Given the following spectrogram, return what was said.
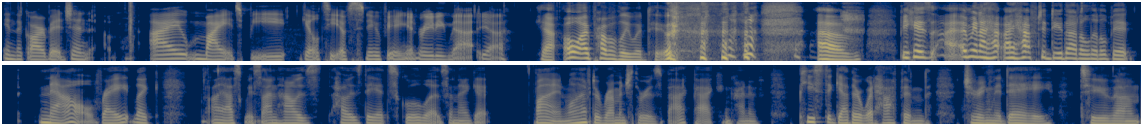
in the garbage and i might be guilty of snooping and reading that yeah Yeah. Oh, I probably would too. um, because I, I mean, I, ha- I have to do that a little bit now, right? Like, I ask my son how his how his day at school was, and I get fine. Well, I have to rummage through his backpack and kind of piece together what happened during the day to um,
